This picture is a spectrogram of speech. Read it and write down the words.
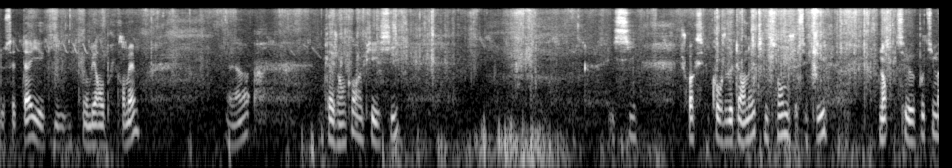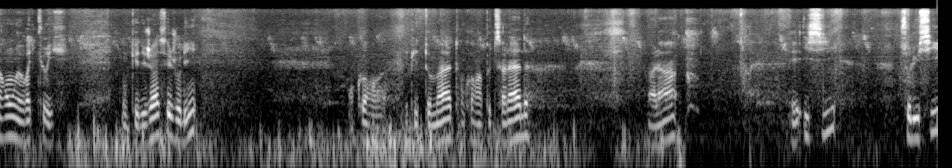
de cette taille et qui, ont bien repris quand même. Voilà. Donc là j'ai encore un pied ici. Ici, je crois que c'est le courge butternut, il me semble, je sais plus. Non, c'est le potimarron euh, red curry. Donc qui est déjà assez joli. Encore euh, des pieds de tomates, encore un peu de salade. Voilà. Et ici, celui-ci,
